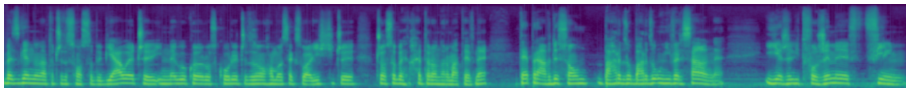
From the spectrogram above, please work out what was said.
Bez względu na to, czy to są osoby białe, czy innego koloru skóry, czy to są homoseksualiści, czy, czy osoby heteronormatywne, te prawdy są bardzo, bardzo uniwersalne. I jeżeli tworzymy film,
